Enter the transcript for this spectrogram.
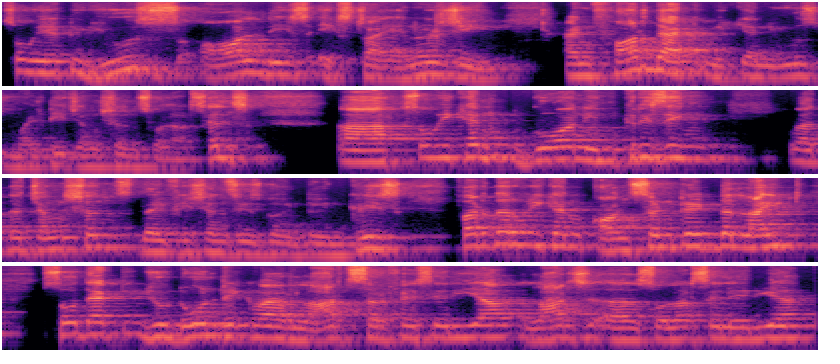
So we have to use all these extra energy and for that we can use multi-junction solar cells. Uh, so we can go on increasing the junctions, the efficiency is going to increase. Further, we can concentrate the light so that you don't require large surface area, large uh, solar cell area.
